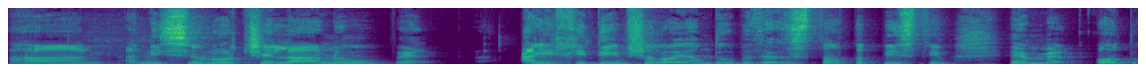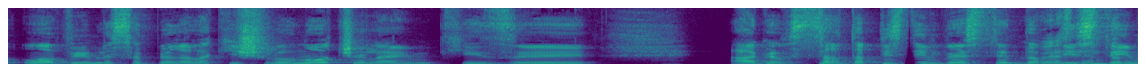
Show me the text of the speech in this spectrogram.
הניסיונות שלנו, היחידים שלא יעמדו בזה זה סטארטאפיסטים, הם מאוד אוהבים לספר על הכישלונות שלהם, כי זה, אגב, סטארטאפיסטים וסטנדאפיסטים.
